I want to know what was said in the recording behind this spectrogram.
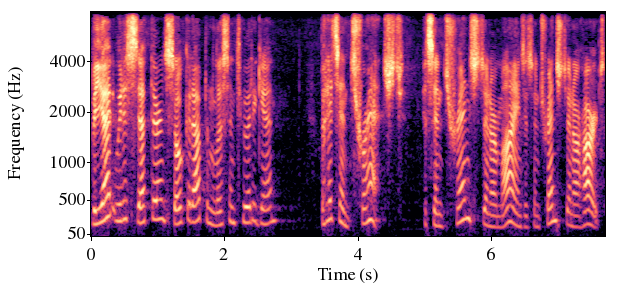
But yet we just sit there and soak it up and listen to it again. But it's entrenched. It's entrenched in our minds, it's entrenched in our hearts.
